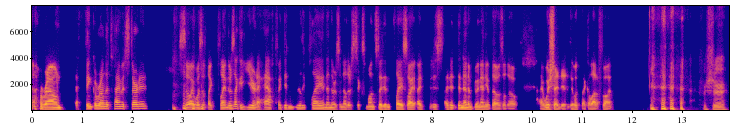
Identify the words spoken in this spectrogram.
around. I think around the time it started, so I wasn't like playing. There's like a year and a half I didn't really play, and then there was another six months I didn't play. So I, I just I didn't end up doing any of those. Although I wish I did. They looked like a lot of fun. For sure.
